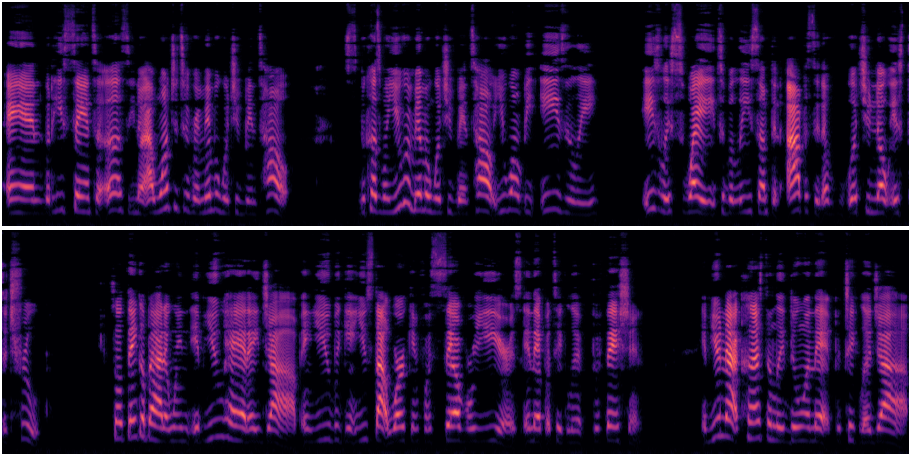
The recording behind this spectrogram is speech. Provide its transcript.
And but he's saying to us, you know, I want you to remember what you've been taught. Because when you remember what you've been taught, you won't be easily easily swayed to believe something opposite of what you know is the truth. So think about it when if you had a job and you begin you stop working for several years in that particular profession if you're not constantly doing that particular job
